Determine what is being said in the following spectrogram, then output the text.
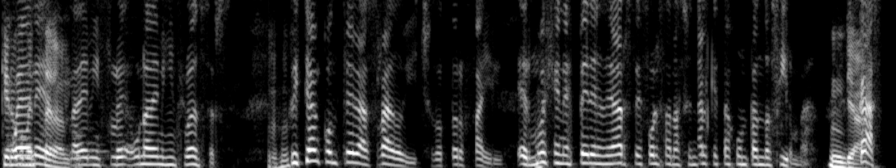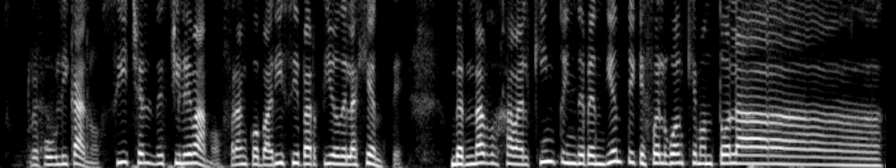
quiero comentar algo. La de una de mis influencers. Cristian Contreras Radovich, doctor Fail. Hermógenes Pérez de Arce, Fuerza Nacional, que está juntando firmas. Cast, republicano. Sichel de Chile Vamos. Franco Parisi, Partido de la Gente. Bernardo Jabalquinto, independiente, que fue el guan que montó la,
